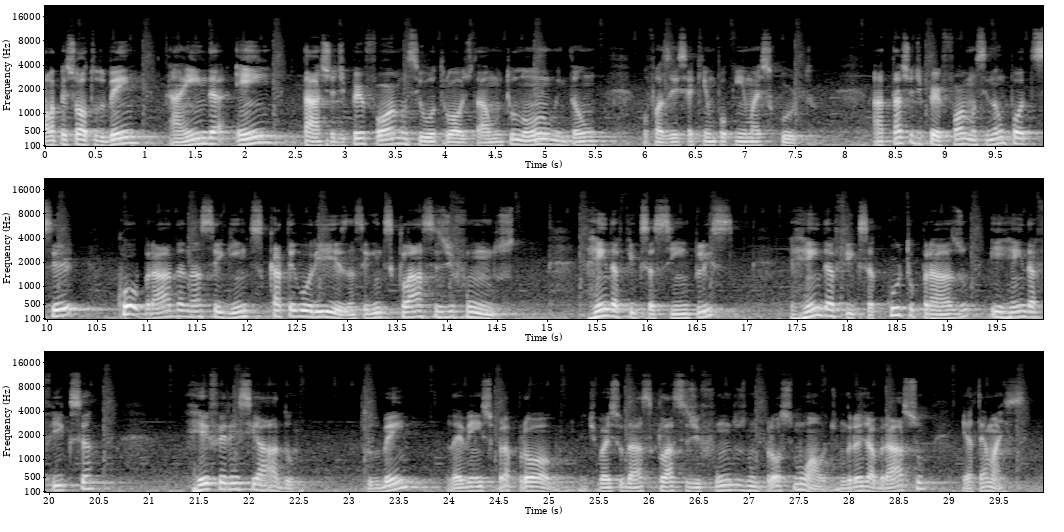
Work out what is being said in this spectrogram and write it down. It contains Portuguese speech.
Fala pessoal, tudo bem? Ainda em taxa de performance, o outro áudio estava muito longo, então vou fazer esse aqui um pouquinho mais curto. A taxa de performance não pode ser cobrada nas seguintes categorias, nas seguintes classes de fundos: renda fixa simples, renda fixa curto prazo e renda fixa referenciado. Tudo bem? Levem isso para a prova. A gente vai estudar as classes de fundos no próximo áudio. Um grande abraço e até mais.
